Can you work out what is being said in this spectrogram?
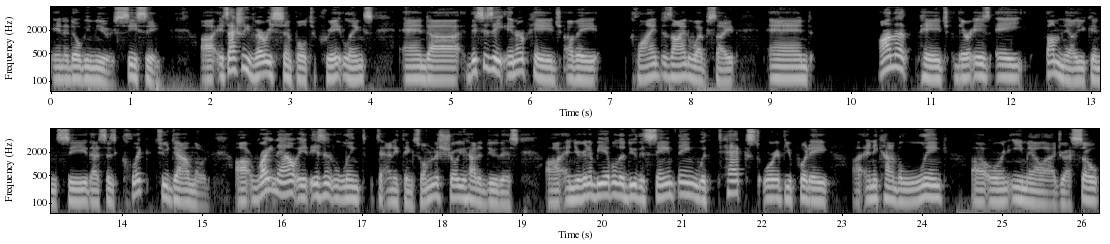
in Adobe Muse, CC. Uh, it's actually very simple to create links, and uh, this is a inner page of a client-designed website, and on the page, there is a thumbnail you can see that says click to download. Uh, right now, it isn't linked to anything, so I'm going to show you how to do this. Uh, and you're going to be able to do the same thing with text or if you put a uh, any kind of a link uh, or an email address. So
